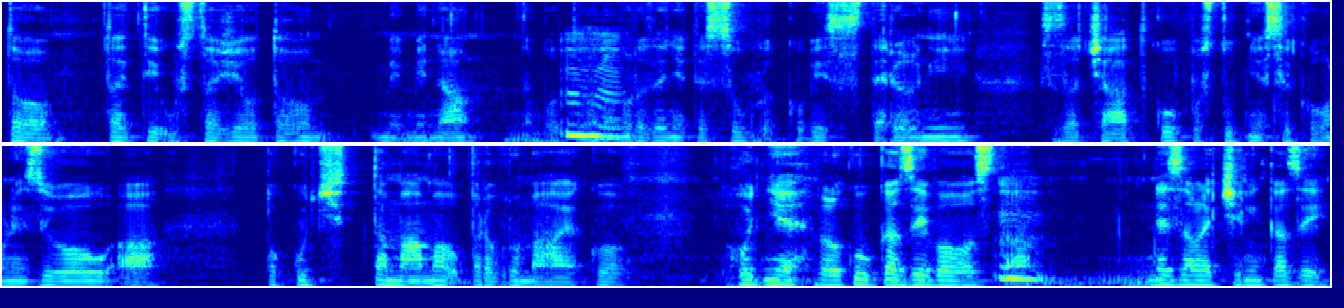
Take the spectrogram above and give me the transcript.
To, tady ty ústa, že jo, toho mimina nebo toho mm-hmm. novorozeně, ty jsou jakoby sterilní ze začátku, postupně se kolonizují a pokud ta máma opravdu má jako hodně velkou kazivost mm. a nezalečený kazy,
